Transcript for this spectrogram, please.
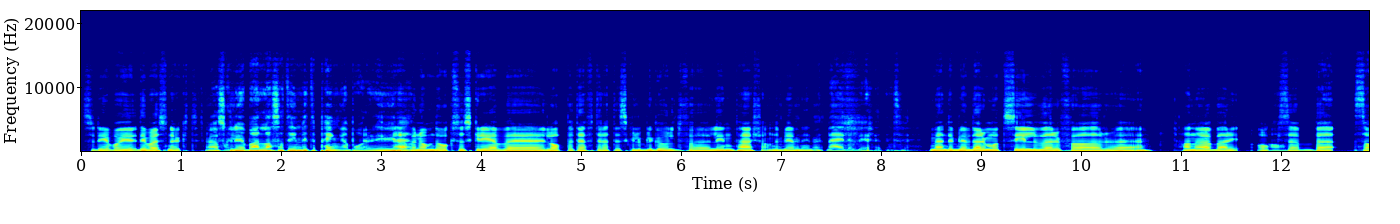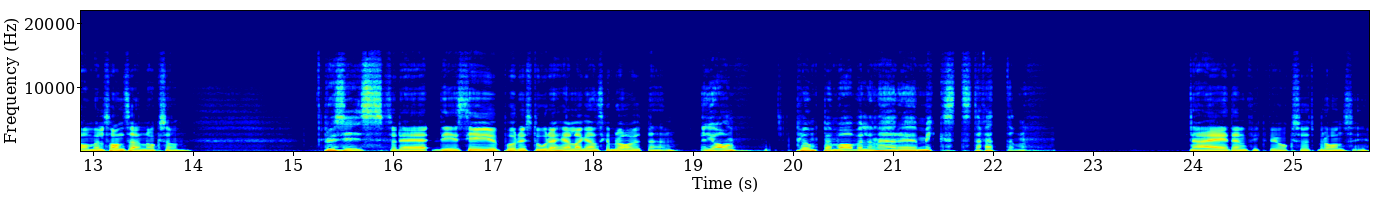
Så det var ju, det var ju snyggt. Jag skulle ju bara lassat in lite pengar på det, det är ju det. Även om du också skrev eh, loppet efter att det skulle bli guld för Linn Persson, det blev det inte. Nej, det blev det inte. Men det blev däremot silver för eh, Hanna Öberg och Ja. Sebbe Samuelsson sen också. Precis. Så det, det ser ju på det stora hela ganska bra ut det här. Ja, plumpen var väl den här eh, mixed-stafetten. Nej, den fick vi också ett brons i.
